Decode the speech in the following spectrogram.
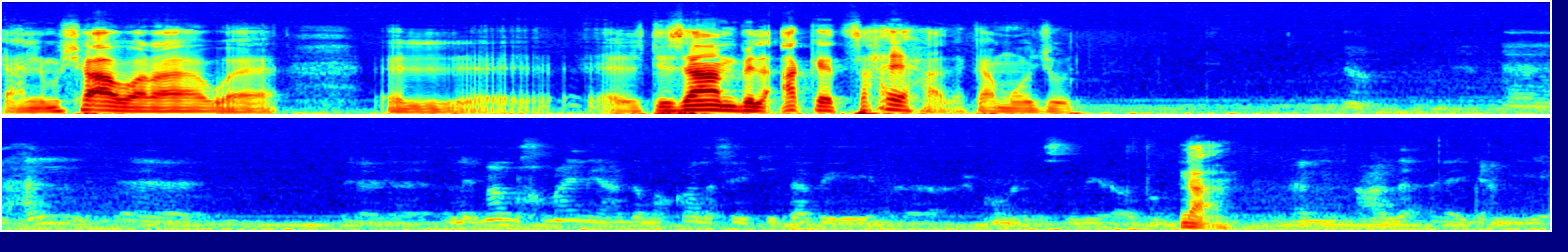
يعني المشاورة والالتزام بالعقد. صحيح هذا كان موجود نعم. آه، هل آه، آه، الامام الخميني عندما قال في كتابه الحكومة الاسلاميه نعم. على يعني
